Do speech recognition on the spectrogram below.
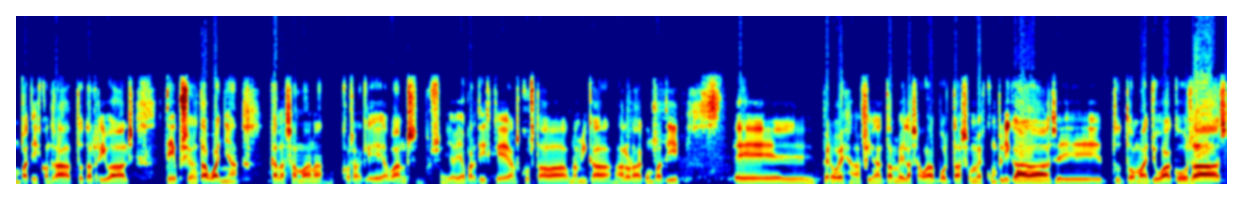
competeix contra tots els rivals, té opcions de guanyar cada setmana, cosa que abans doncs, hi havia partits que ens costava una mica a l'hora de competir. Eh, però bé, al final també les segones voltes són més complicades, eh, tothom ha jugat coses,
